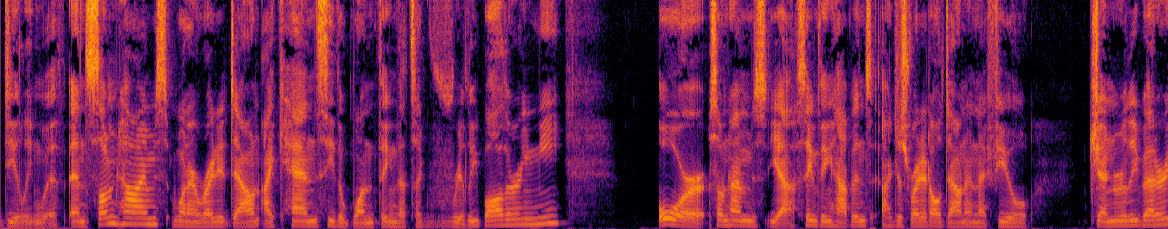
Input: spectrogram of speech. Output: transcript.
dealing with. And sometimes when I write it down, I can see the one thing that's like really bothering me. Or sometimes, yeah, same thing happens. I just write it all down and I feel generally better,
